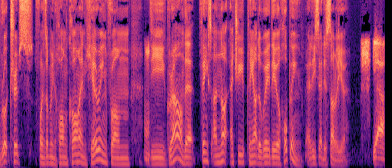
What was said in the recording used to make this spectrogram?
road trips, for example, in Hong Kong and hearing from Mm. the ground that things are not actually playing out the way they were hoping, at least at the start of the year. Yeah,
